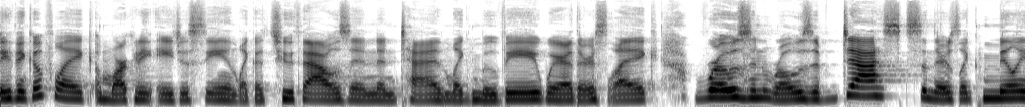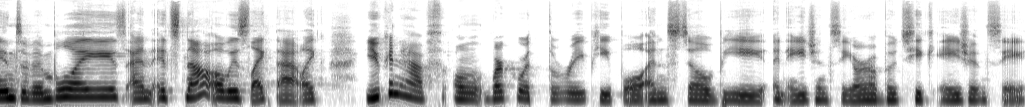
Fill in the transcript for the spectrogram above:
they think of like a marketing agency in like a 2010 like movie where there's like rows and rows of desks and there's like millions of employees and it's not always like that. Like you can have work with three people and still be an agency or a boutique agency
